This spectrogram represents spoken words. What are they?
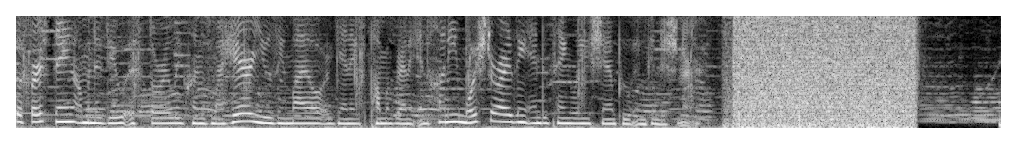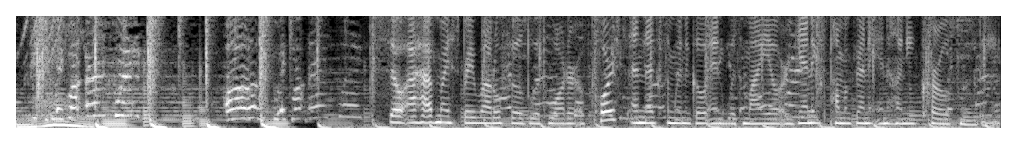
The first thing I'm going to do is thoroughly cleanse my hair using Mielle Organics Pomegranate and Honey Moisturizing and Detangling Shampoo and Conditioner. So I have my spray bottle filled with water, of course, and next I'm going to go in with Mielle Organics Pomegranate and Honey Curl Smoothie.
